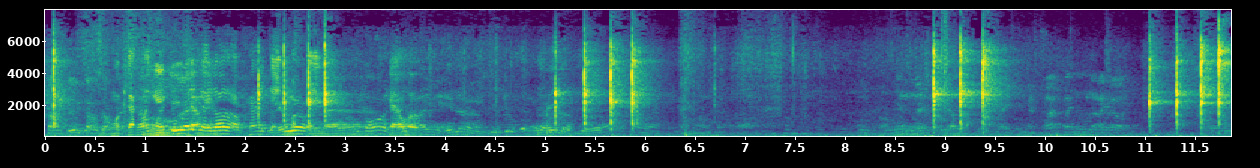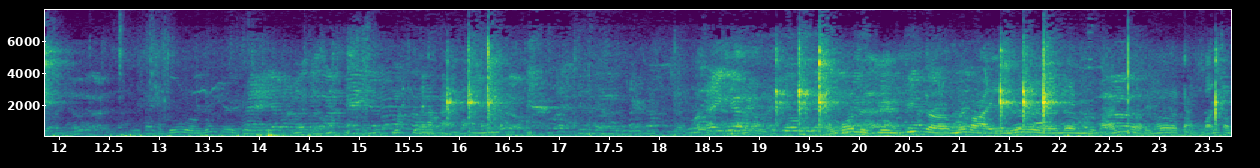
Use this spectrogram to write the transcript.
trồng thêm cao rộng. mà cắt nó như vậy cây đó là 2 triệu mặt tiền là cao hơn. không có được chiếc máy bay nó đem 17 rồi nó tầm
